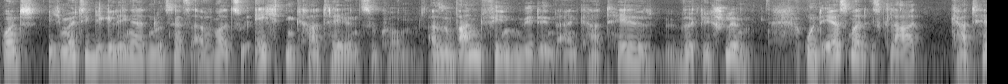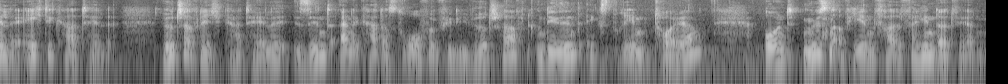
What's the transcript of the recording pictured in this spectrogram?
Und ich möchte die Gelegenheit nutzen, jetzt einfach mal zu echten Kartellen zu kommen. Also wann finden wir denn ein Kartell wirklich schlimm? Und erstmal ist klar, Kartelle, echte Kartelle, wirtschaftliche Kartelle sind eine Katastrophe für die Wirtschaft und die sind extrem teuer und müssen auf jeden Fall verhindert werden.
